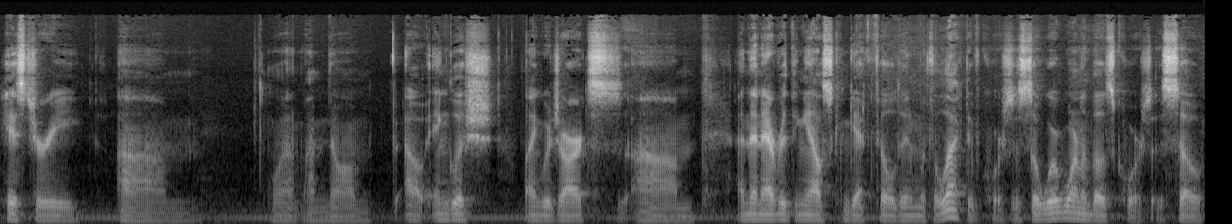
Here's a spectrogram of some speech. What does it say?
history, um, well, I know I'm English, language arts, um, and then everything else can get filled in with elective courses. So we're one of those courses. So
